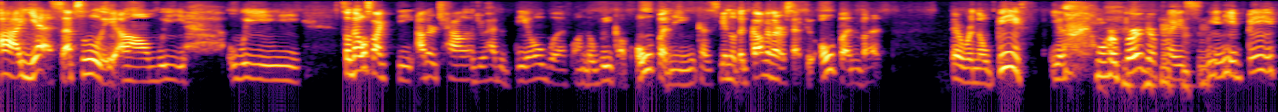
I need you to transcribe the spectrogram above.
Uh, yes, absolutely. Um, we we so that was like the other challenge you had to deal with on the week of opening because you know the governor said to open, but there were no beef. You know, we're a burger place, we need beef.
